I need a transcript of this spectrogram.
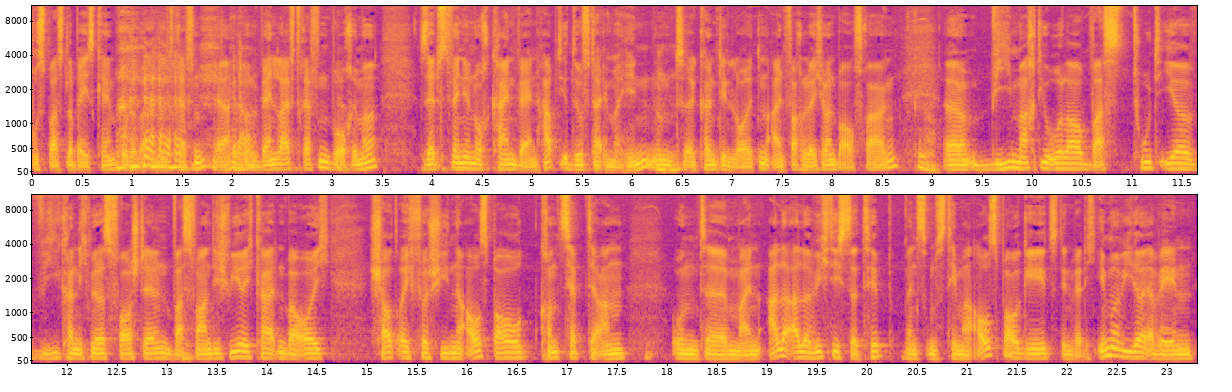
Busbastler Basecamp oder bei anderen Treffen, ja, Genau. Vanlife-Treffen, wo auch immer. Selbst wenn ihr noch kein Van habt, ihr dürft da immer hin und äh, könnt den Leuten einfach Löcher in den Bauch fragen. Genau. Ähm, wie macht ihr Urlaub? Was tut ihr? Wie kann ich mir das vorstellen? Was waren die Schwierigkeiten bei euch? Schaut euch verschiedene Ausbaukonzepte an. Und äh, mein aller, allerwichtigster Tipp, wenn es ums Thema Ausbau geht, den werde ich immer wieder erwähnen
